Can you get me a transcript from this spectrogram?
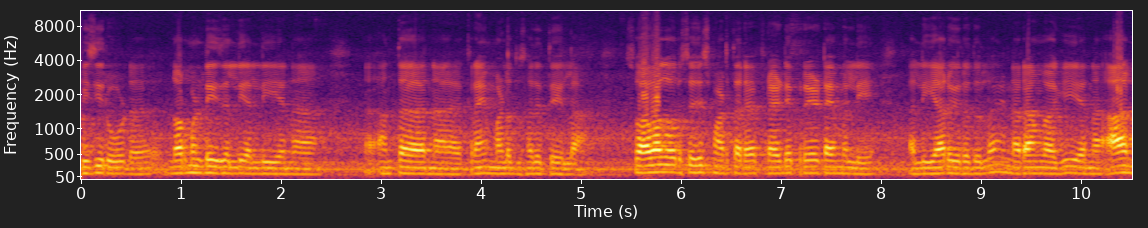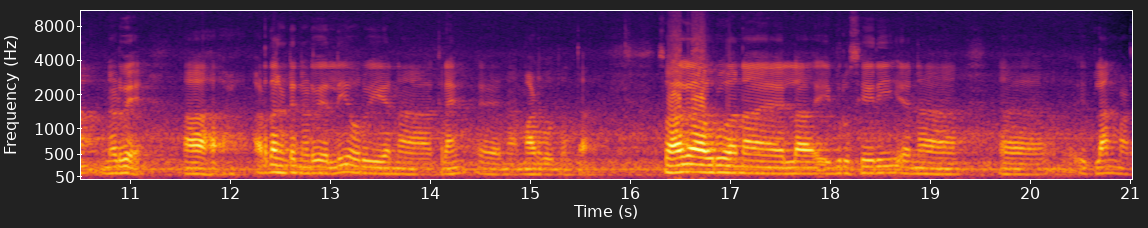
ಬ್ಯುಸಿ ರೋಡ್ ನಾರ್ಮಲ್ ಡೇಸಲ್ಲಿ ಅಲ್ಲಿ ಏನು ಅಂಥ ಕ್ರೈಮ್ ಮಾಡೋದು ಸಾಧ್ಯತೆ ಇಲ್ಲ. ಸೊ ಆವಾಗ ಅವರು ಸಜೆಸ್ಟ್ ಮಾಡ್ತಾರೆ ಫ್ರೈಡೇ ಪ್ರೇಯರ್ ಟೈಮಲ್ಲಿ ಅಲ್ಲಿ ಯಾರೂ ಇರೋದಿಲ್ಲ, ಇನ್ನು ಆರಾಮಾಗಿ ಏನು, ಆ ನಡುವೆ ಅರ್ಧ ಗಂಟೆ ನಡುವೆಯಲ್ಲಿ ಅವರು ಏನು ಕ್ರೈಮ್ ಮಾಡ್ಬೋದು ಅಂತ. ಸೊ ಆಗ ಅವರು ಎಲ್ಲ ಇಬ್ಬರು ಸೇರಿ ಏನು ಈ ಪ್ಲ್ಯಾನ್ ಮಾಡ್ತಾರೆ.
